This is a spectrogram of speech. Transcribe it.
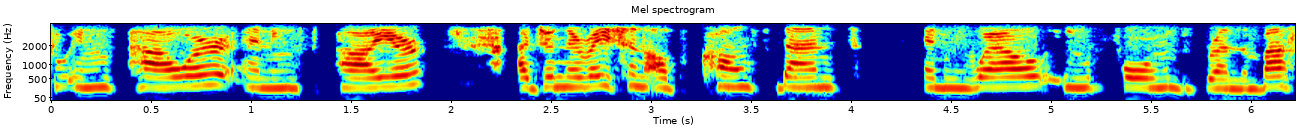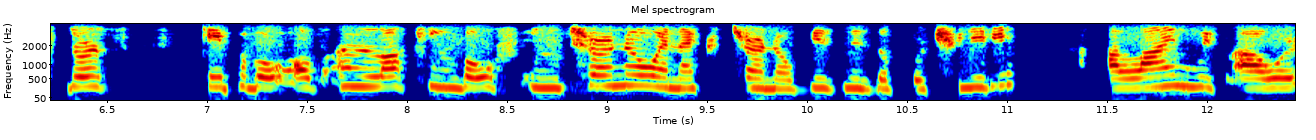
to empower and inspire a generation of confident and well informed brand ambassadors capable of unlocking both internal and external business opportunities aligned with our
